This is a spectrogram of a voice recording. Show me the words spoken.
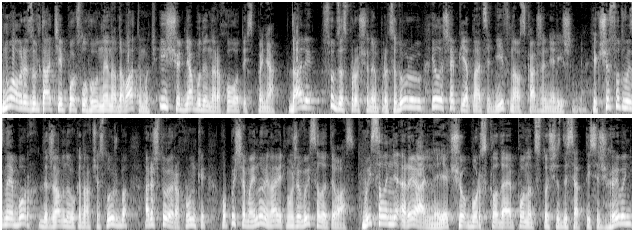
Ну а в результаті послугу не надаватимуть і щодня буде нараховуватись пеня. Далі суд за спрощеною процедурою і лише 15 днів на оскарження рішення. Якщо суд визнає борг, Державна виконавча служба арештує рахунки, опише майно і навіть може виселити вас. Виселення реальне, якщо борг складає понад 160 тисяч гривень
